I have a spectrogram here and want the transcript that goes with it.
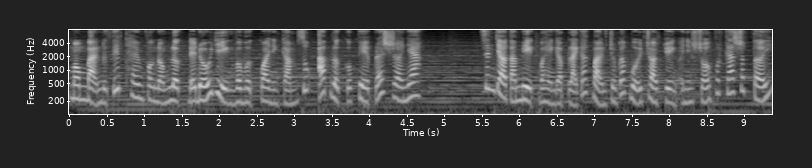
Mong bạn được tiếp thêm phần động lực để đối diện và vượt qua những cảm xúc áp lực của peer pressure nha. Xin chào tạm biệt và hẹn gặp lại các bạn trong các buổi trò chuyện ở những số podcast sắp tới.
